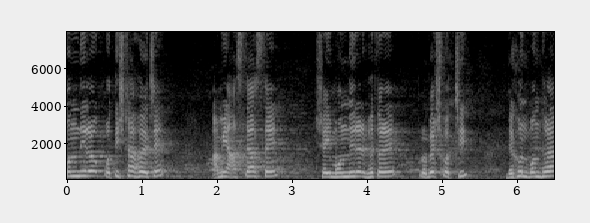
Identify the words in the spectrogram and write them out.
মন্দিরও প্রতিষ্ঠা হয়েছে। আমি আস্তে আস্তে সেই মন্দিরের ভেতরে প্রবেশ করছি। দেখুন বন্ধুরা,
